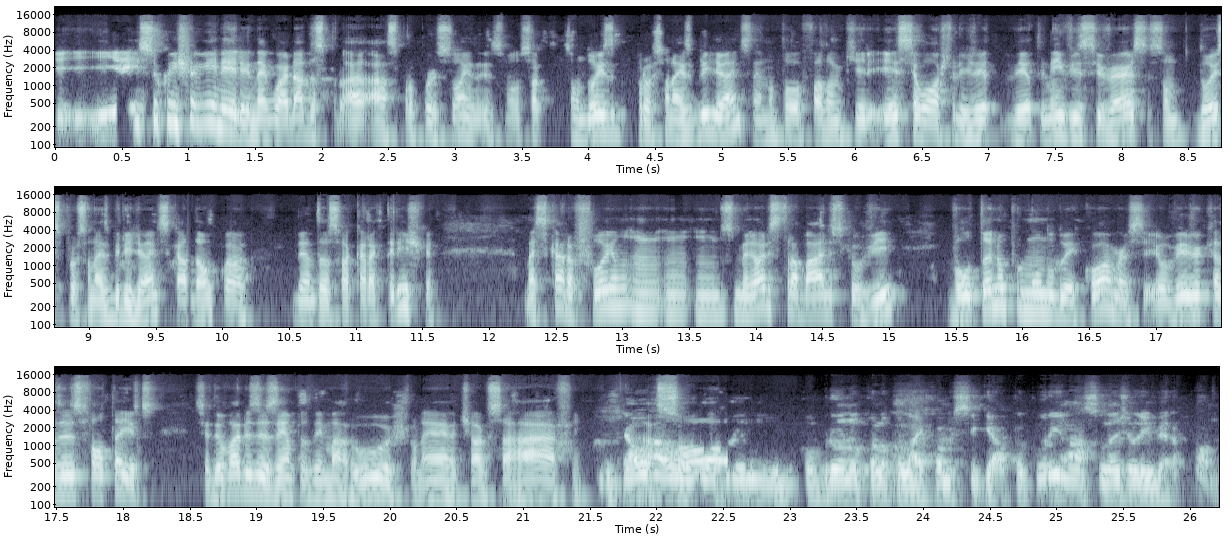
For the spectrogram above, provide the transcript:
E, e é isso que eu enxerguei nele, né? Guardadas as, proporções, só são dois profissionais brilhantes, né? Não estou falando que esse é o Washington Veto e nem vice-versa, são dois profissionais brilhantes, cada um a, dentro da sua característica. Mas, cara, foi um, um, um dos melhores trabalhos que eu vi. Voltando para o mundo do e-commerce, eu vejo que às vezes falta isso você deu vários exemplos de Marucho, né? O Thiago Sarraf. Então, a Sol... o, Bruno, o Bruno colocou lá e-commerce Siguel. Procurem lá, Solange Oliveira. Pô,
